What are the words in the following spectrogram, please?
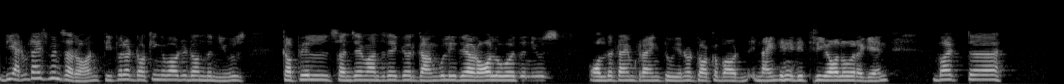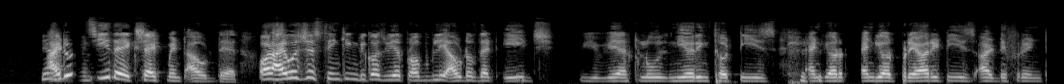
the advertisements are on? People are talking about it on the news. Kapil, Sanjay Manjrekar, Ganguly, they are all over the news all the time, trying to you know talk about 1983 all over again. But uh, yeah, I don't and- see the excitement out there. Or I was just thinking because we are probably out of that age we are close nearing 30s and your and your priorities are different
